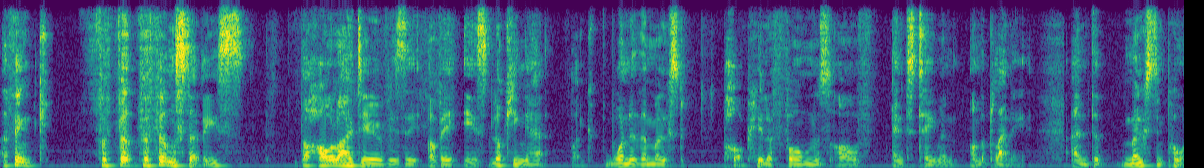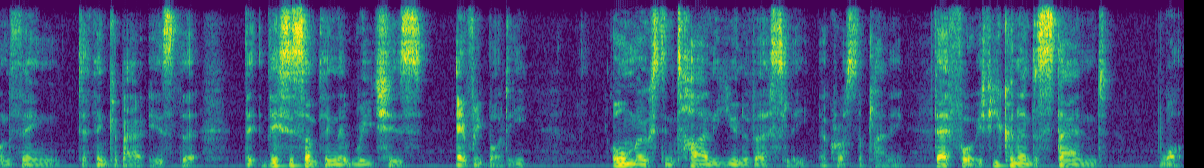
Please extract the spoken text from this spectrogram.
I think for for film studies, the whole idea of is it, of it is looking at like one of the most popular forms of entertainment on the planet. And the most important thing to think about is that th- this is something that reaches everybody almost entirely universally across the planet. Therefore, if you can understand what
